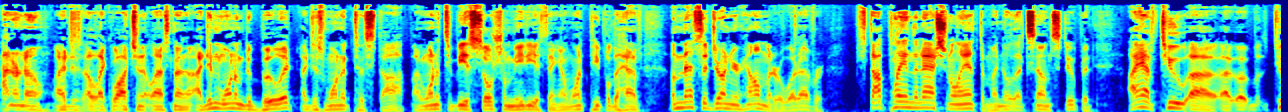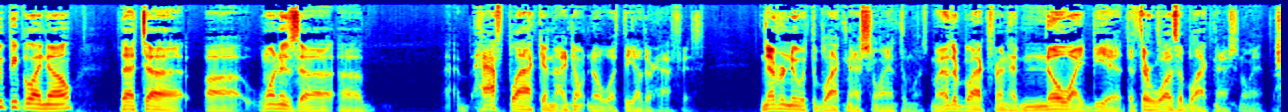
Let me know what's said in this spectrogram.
I don't know. I just I like watching it last night. I didn't want them to boo it. I just want it to stop. I want it to be a social media thing. I want people to have a message on your helmet or whatever. Stop playing the national anthem. I know that sounds stupid. I have two uh, uh, two people I know that uh, uh, one is uh, uh, half black and I don't know what the other half is. Never knew what the black national anthem was. My other black friend had no idea that there was a black national anthem.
